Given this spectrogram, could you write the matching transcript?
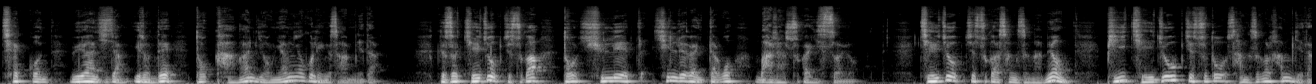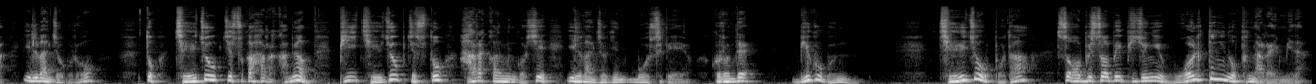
채권, 외환시장 이런데 더 강한 영향력을 행사합니다. 그래서 제조업 지수가 더 신뢰, 신뢰가 있다고 말할 수가 있어요. 제조업 지수가 상승하면 비제조업 지수도 상승을 합니다. 일반적으로. 또 제조업 지수가 하락하면 비제조업 지수도 하락하는 것이 일반적인 모습이에요. 그런데 미국은 제조업보다 서비스업의 비중이 월등히 높은 나라입니다.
